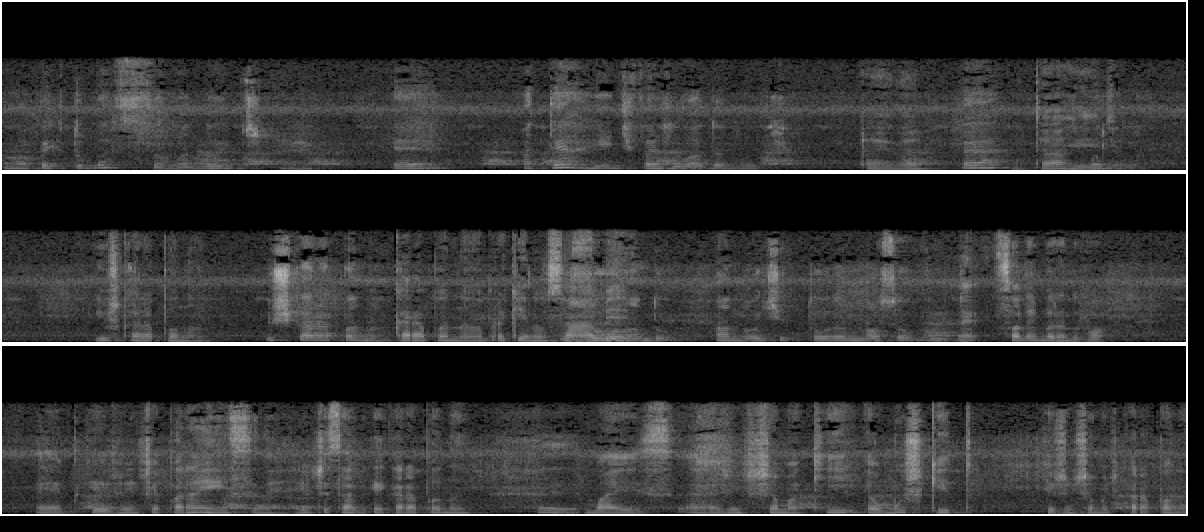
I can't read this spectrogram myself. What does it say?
Uma perturbação à noite. É. Até a rede faz zoada à noite. É, né? É. Até a Olha rede. lá. E os carapanã? Os carapanã Carapanã, pra quem não sabe, zoando a noite toda no nosso ouvido. é, só lembrando, vó, é porque a gente é paraense, né? A gente sabe que é carapanã. É. Mas é, a gente chama aqui é o mosquito, que a gente chama de carapanã.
